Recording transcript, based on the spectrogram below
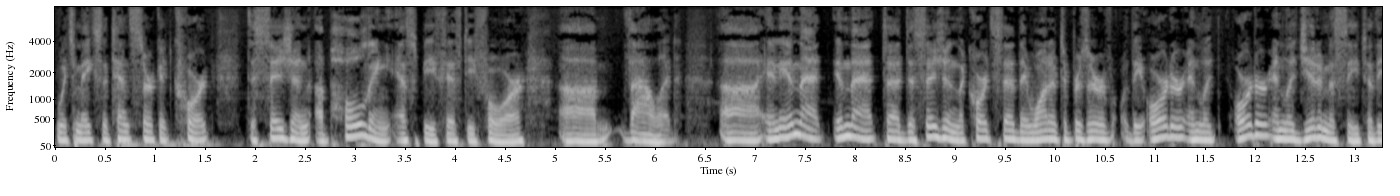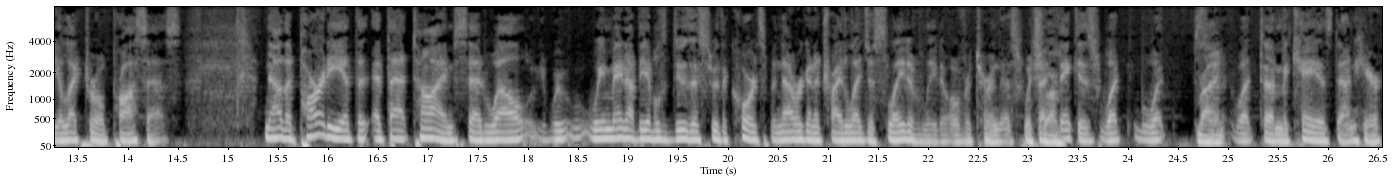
which makes the Tenth Circuit Court decision upholding SB 54 um, valid. Uh, and in that in that uh, decision, the court said they wanted to preserve the order and le- order and legitimacy to the electoral process. Now, the party at the at that time said, "Well, we, we may not be able to do this through the courts, but now we're going to try legislatively to overturn this," which Sure. I think is what what Right. what uh, McCay has done here.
